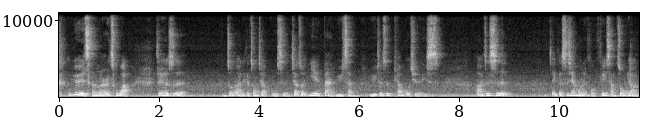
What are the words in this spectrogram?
越城而出啊。这个是很重要的一个宗教故事，叫做夜半鱼城，鱼就是跳过去的意思。啊，这是。这个释迦牟尼佛非常重要的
